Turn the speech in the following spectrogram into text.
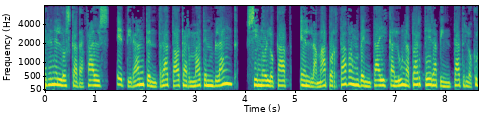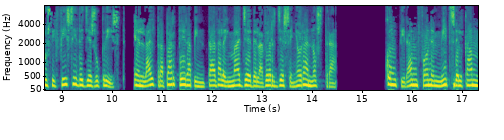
eren en los cadafals, e tirant entrar tot armat en blanc, no lo cap, en la mà portava un ventall que l'una part era pintat lo crucifici de Jesucrist, en l'altra part era pintada la imatge de la Verge Senyora Nostra. Com tirant font enmig del camp,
